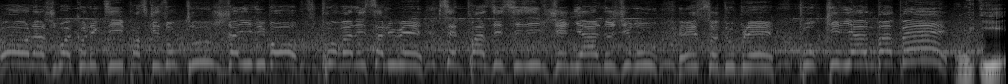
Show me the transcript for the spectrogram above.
Oh, la joie collective parce qu'ils ont tous jailli du banc pour aller saluer cette passe décisive géniale de Giroud et ce doublé pour Kylian Mbappé. Og i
